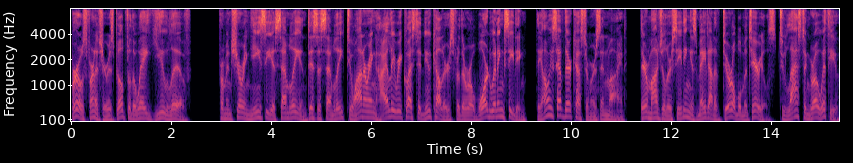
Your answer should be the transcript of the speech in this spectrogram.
Burrow's furniture is built for the way you live. From ensuring easy assembly and disassembly to honoring highly requested new colors for their award-winning seating, they always have their customers in mind. Their modular seating is made out of durable materials to last and grow with you.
